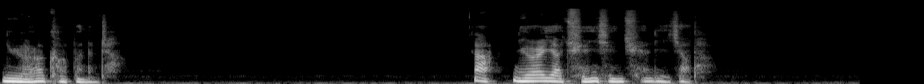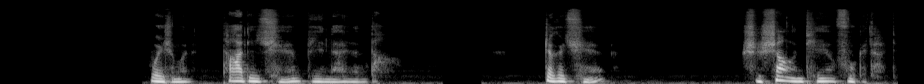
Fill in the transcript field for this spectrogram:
女儿可不能差啊！女儿要全心全力教他，为什么呢？他的权比男人大，这个权是上天赋给他的。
